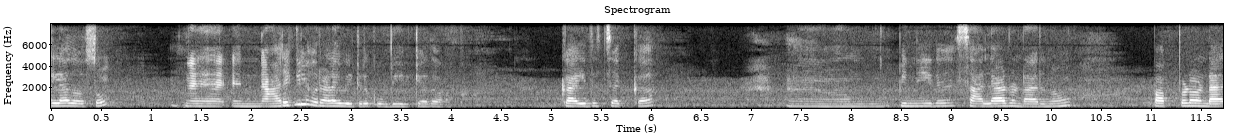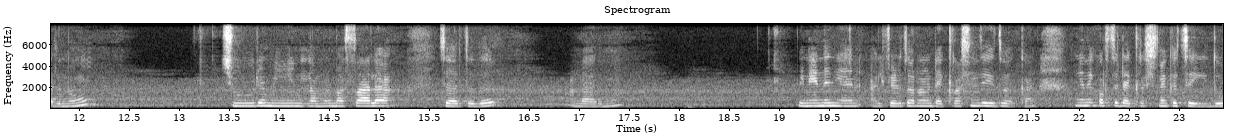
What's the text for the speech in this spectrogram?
എല്ലാ ദിവസവും ആരെങ്കിലും ഒരാളെ വീട്ടിൽ കൂടിയിരിക്കാതെ ഉറപ്പാണ് കൈതച്ചക്ക പിന്നീട് സലാഡ് ഉണ്ടായിരുന്നു പപ്പടം ഉണ്ടായിരുന്നു ചൂര മീൻ നമ്മൾ മസാല ചേർത്തത് ഉണ്ടായിരുന്നു. പിന്നീട് ഞാൻ അൽഫിയടുത്ത് പറഞ്ഞു ഡെക്കറേഷൻ ചെയ്ത് വെക്കാൻ അങ്ങനെ കുറച്ച് ഡെക്കറേഷനൊക്കെ ചെയ്തു.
